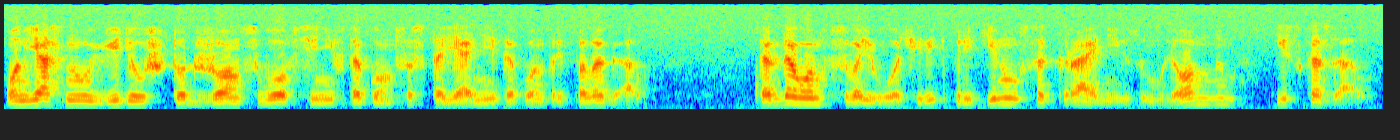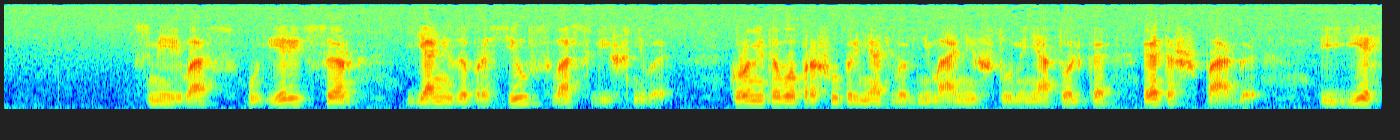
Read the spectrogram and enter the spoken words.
Он ясно увидел, что Джонс вовсе не в таком состоянии, как он предполагал. Тогда он, в свою очередь, прикинулся крайне изумленным и сказал, «Смею вас уверить, сэр, я не запросил с вас лишнего. Кроме того, прошу принять во внимание, что у меня только эта шпага и есть,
